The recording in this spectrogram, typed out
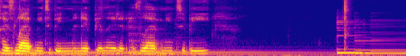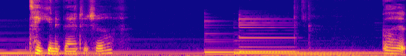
has led me to be manipulated, has led me to be taken advantage of. But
